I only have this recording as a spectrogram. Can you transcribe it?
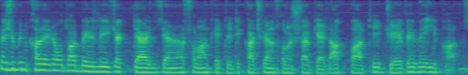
Seçimin kaderini onlar belirleyecek değerli izleyenler. Son ankette dikkat çeken sonuçlar geldi. AK Parti, CHP ve İYİ Parti.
